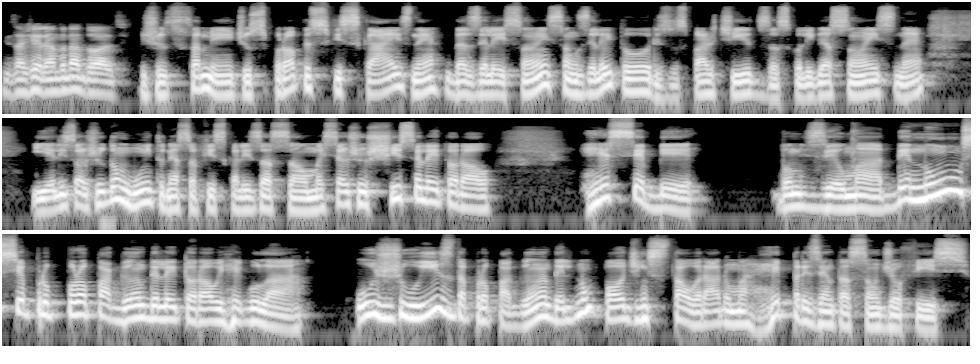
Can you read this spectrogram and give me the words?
exagerando na dose. Justamente, os próprios fiscais né, das eleições são os eleitores, os partidos, as coligações, né? E eles ajudam muito nessa fiscalização. Mas se a Justiça Eleitoral receber, vamos dizer, uma denúncia por propaganda eleitoral irregular, o juiz da propaganda ele não pode instaurar uma representação de ofício.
